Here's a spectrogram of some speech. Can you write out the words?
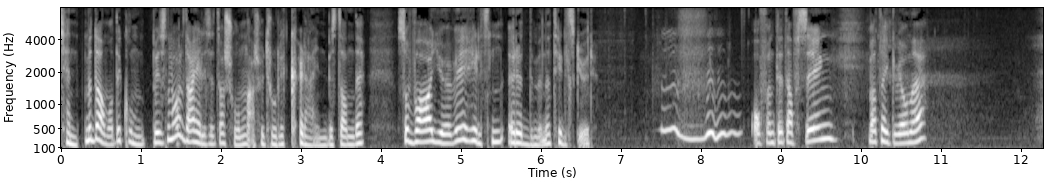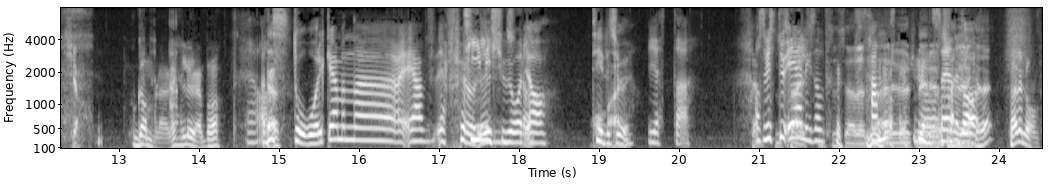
kjent med dama til kompisen vår, da hele situasjonen er så utrolig klein bestandig. Så hva gjør vi? Hilsen rødmende tilskuer. Offentlig tafsing. Hva tenker vi om det? Hvor gamle er de, lurer jeg på. Ja, det står ikke, men eh, jeg, jeg føler Tidlig 20-årene. Ja. Tidlig 20. Gjette. Altså, hvis du er liksom 15, synes jeg det 15, er så er det da. Da er det lov.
